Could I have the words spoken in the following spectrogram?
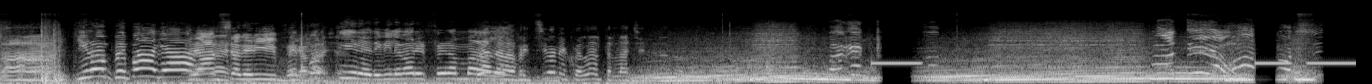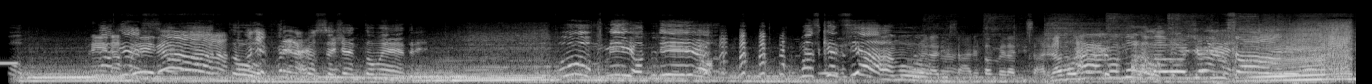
Ah, Chi rompe paga! che ansia terribile. Per partire devi levare il freno a Quella è mano. la frizione e quell'altra è l'acceleratore. Ma che Oddio! Frena, Ma che frena! fatto? Ma che frena con 600 metri? Oh mio Dio! Ma scherziamo! Fammela risare, fammela risare. La voglio, ah, ma la voglio risare!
